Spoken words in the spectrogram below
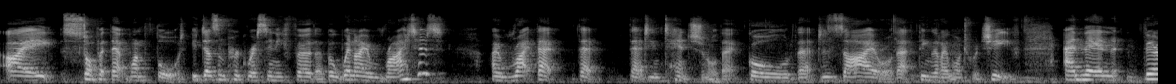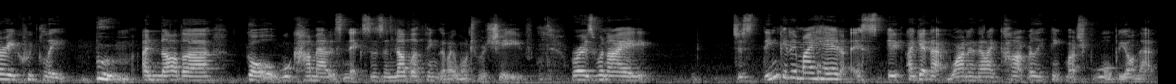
I stop at that one thought. It doesn't progress any further. But when I write it, I write that that that intention or that goal or that desire or that thing that I want to achieve. And then very quickly, boom, another goal will come out as next as another thing that I want to achieve. Whereas when I just think it in my head, I get that one and then I can't really think much more beyond that.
